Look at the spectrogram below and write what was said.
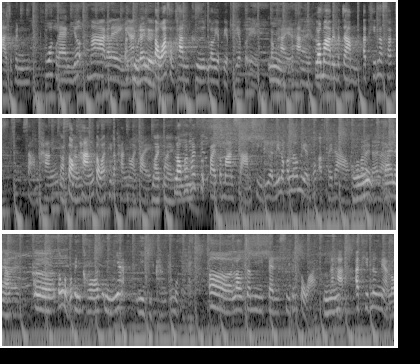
อาจจะเป็นพวกแรงเยอะมากอะไรอย่างเงี้ยอยู่ได้เลยแต่ว่าสำคัญคือเราอย่าเปรียบเทียบตัวเองกับอืมใครนะคะใช่ค่ะเรามาเป็นประจำอาทิตย์ละสัก สามครั้งสามสองคครั้รั้งงแต่ว่าอาทิตย์ละครั้งน้อยไป น้อยไปเราค่อยๆฝึกไปประมาณ 3-4 เดือนนี่เราก็เริ่มเรียนพวกอัพไซด์ดาวโอ้พวกอะไรได้แล้วได้แล้ว ใช่เออต้องบอกว่าเป็นคอร์สหนึ่งเนี่ยมีกี่ครั้งทั้งหมดนะคะ เออเราจะมีเป็นซื้อเป็นตั๋วอืม นะคะ อาทิตย์หนึ่งเนี่ยเรา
